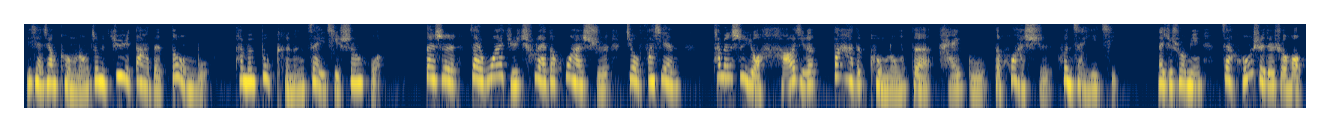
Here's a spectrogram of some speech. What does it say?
你想象恐龙这么巨大的动物，它们不可能在一起生活，但是在挖掘出来的化石就发现，它们是有好几个大的恐龙的骸骨的化石混在一起，那就说明在洪水的时候，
